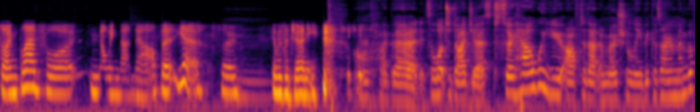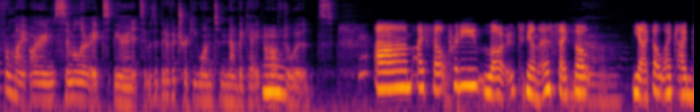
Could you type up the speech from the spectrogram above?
so I'm glad for knowing that now. But yeah, so mm. it was a journey. oh, I bet. It's a lot to digest. So, how were you after that emotionally? Because I remember from my own similar experience, it was a bit of a tricky one to navigate mm. afterwards. Um, I felt pretty low, to be honest. I felt, yeah. yeah, I felt like I'd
